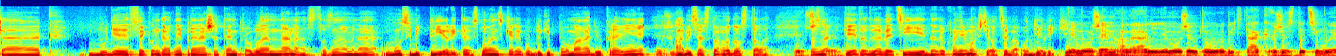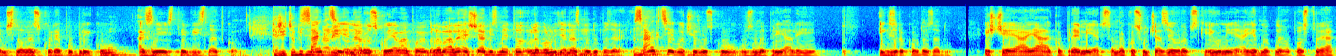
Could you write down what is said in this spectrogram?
tak bude sekundárne prenašať ten problém na nás. To znamená, musí byť prioritou Slovenskej republiky pomáhať Ukrajine, Určite. aby sa z toho dostala. To znamená, tieto dve veci jednoducho nemôžete od seba oddeliť. Nemôžem, ale ani nemôžem to urobiť tak, že zdecimujem Slovenskú republiku a s neistým výsledkom. Takže čo by sme Sankcie na Rusku, ja vám poviem, lebo, ale ešte aby sme to, lebo ľudia nás budú pozerať. Sankcie voči Rusku už sme prijali x rokov dozadu. Ešte ja, ja ako premiér som ako súčasť Európskej únie a jednotného postoja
